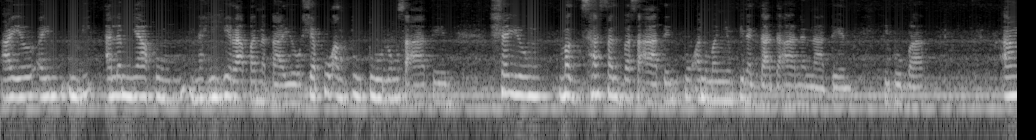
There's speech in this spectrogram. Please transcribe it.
Ayaw, ay, hindi, alam niya kung nahihirapan na tayo. Siya po ang tutulong sa atin. Siya yung magsasalba sa atin kung ano man yung pinagdadaanan natin. Di po ba? Ang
